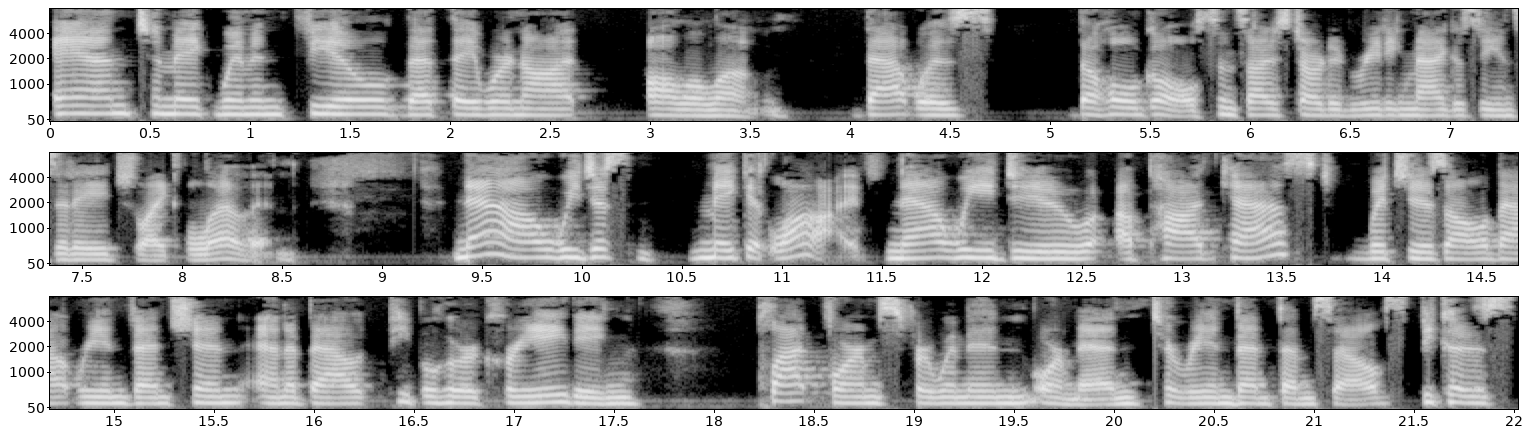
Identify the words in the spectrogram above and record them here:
and to make women feel that they were not all alone. That was the whole goal since I started reading magazines at age like 11. Now we just make it live. Now we do a podcast, which is all about reinvention and about people who are creating platforms for women or men to reinvent themselves because,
